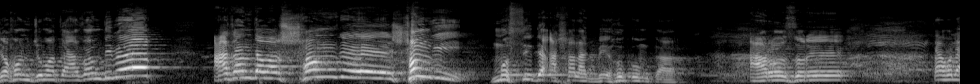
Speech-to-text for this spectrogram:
যখন জুমাতে আজান দিবে, আজান দেওয়ার সঙ্গে সঙ্গী মসজিদে আসা লাগবে, হুকুম কার? আরও জোরে তাহলে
